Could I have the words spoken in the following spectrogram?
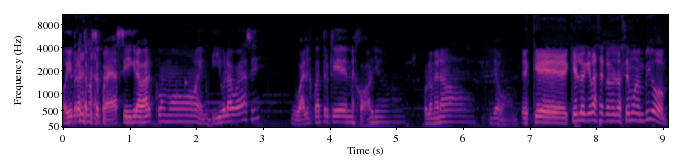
Oye, pero esto no se puede así grabar como en vivo la weá así. Igual encuentro que es mejor, yo. Por lo menos yo. Es que, ¿qué es lo que pasa cuando lo hacemos en vivo?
